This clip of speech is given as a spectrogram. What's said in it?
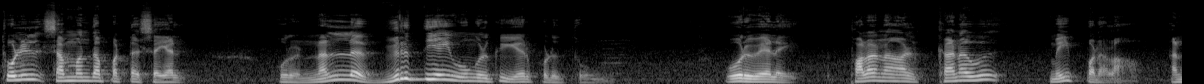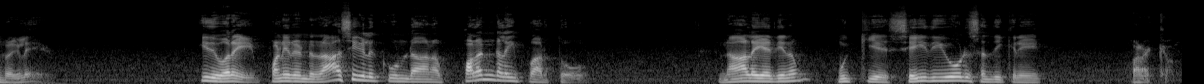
தொழில் சம்பந்தப்பட்ட செயல். ஒரு நல்ல விருத்தியை உங்களுக்கு ஏற்படுத்தும். ஒருவேளை பல நாள் கனவு மெய்ப்படலாம் நண்பர்களே. இதுவரை பன்னிரண்டு ராசிகளுக்கு உண்டான பலன்களை பார்த்தோம். நாளைய தினம் முக்கிய செய்தியோடு சந்திக்கிறேன். வணக்கம்.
